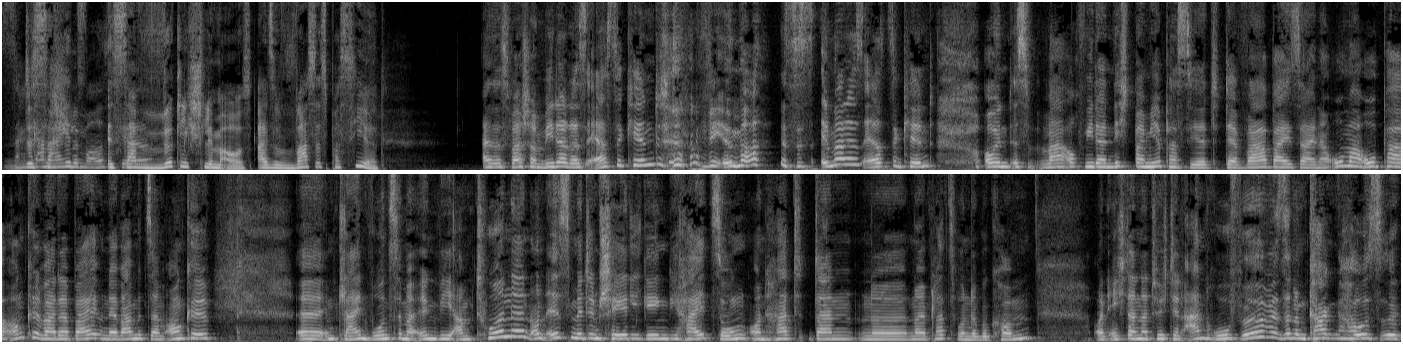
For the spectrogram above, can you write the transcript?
sah das ganz sah jetzt, schlimm aus, es sah wirklich schlimm aus. Also was ist passiert? Also es war schon wieder das erste Kind, wie immer. Es ist immer das erste Kind. Und es war auch wieder nicht bei mir passiert. Der war bei seiner Oma, Opa, Onkel war dabei und er war mit seinem Onkel äh, im kleinen Wohnzimmer irgendwie am Turnen und ist mit dem Schädel gegen die Heizung und hat dann eine neue Platzwunde bekommen. Und ich dann natürlich den Anruf, äh, wir sind im Krankenhaus, äh,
